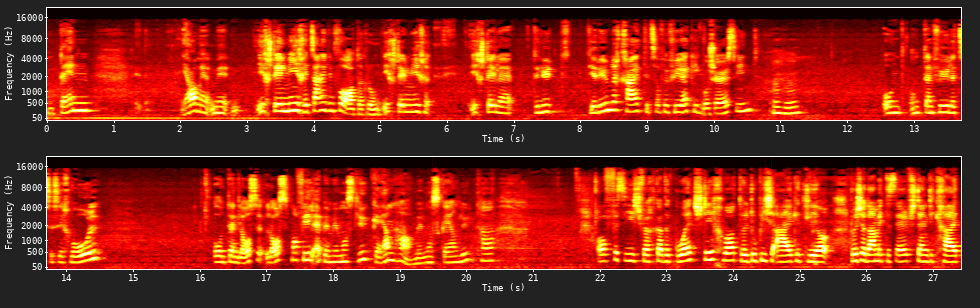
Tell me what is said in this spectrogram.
und dann ja, man, man, ich stelle mich jetzt auch nicht im Vordergrund. Ich stelle mich, ich stelle den Leuten die Räumlichkeiten zur Verfügung, die schön sind. Mhm. Und, und dann fühlen sie sich wohl. Und dann lässt man viel. Eben, man muss die Leute gerne haben. Man muss gerne Leute haben. Offen sein ist vielleicht gerade ein gutes Stichwort, weil du bist eigentlich, ja, du hast ja da mit der Selbstständigkeit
